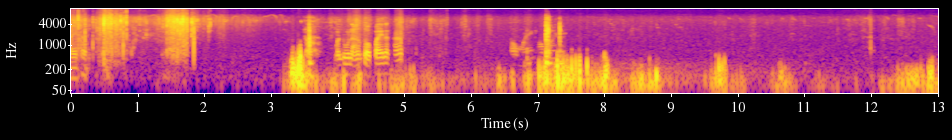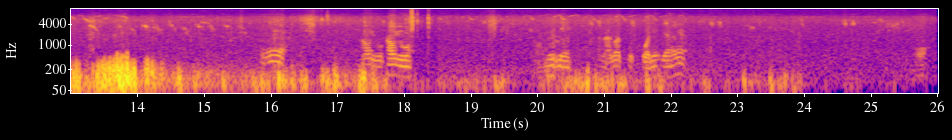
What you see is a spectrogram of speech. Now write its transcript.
โครับอะมาดูหลังต่อไป นะครับ เข้าไหมเข้าไหมโอ้เข้าอยู่เข้าอยู่มืดเลยขนาดว่าถูกขวดนี่ยังเนี่ยโอเค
